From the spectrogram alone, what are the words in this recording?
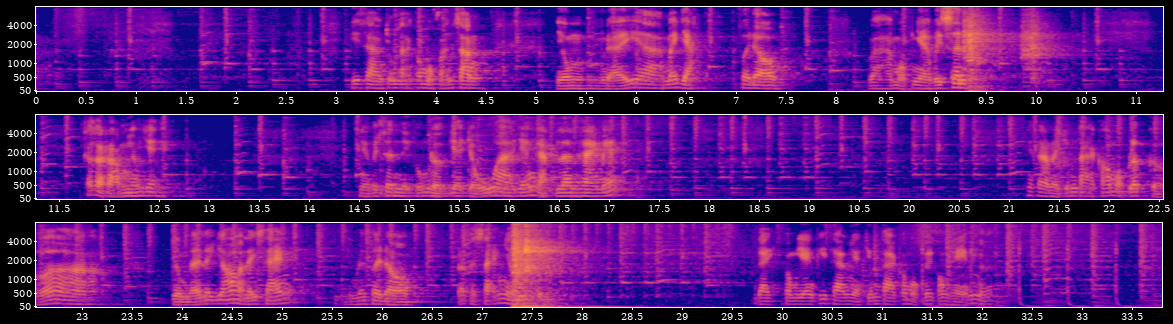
Phía sau chúng ta có một khoảng sân dùng để à, máy giặt, phơi đồ và một nhà vệ sinh. Rất là rộng như vậy. Nhà vệ sinh thì cũng được gia chủ à, dán gạch lên 2 mét. Phía sau này chúng ta có một lớp cửa ờ, dùng để lấy gió và lấy sáng, dùng để phơi đồ, rất là sáng nha quý chị đây, không gian phía sau nhà chúng ta có một cái con hẻm nữa.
